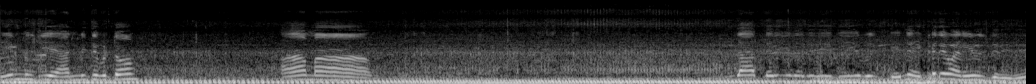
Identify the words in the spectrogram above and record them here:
நீர்மூழ்கியை அன்பித்து விட்டோம்? ஆமாம் இந்தா தெரிகிறது நீர்வீழ்ச்சி என்ன எக்கச்சக்கமா நீர்வீழ்ச்சி தெரியுது?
